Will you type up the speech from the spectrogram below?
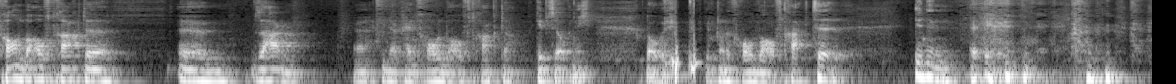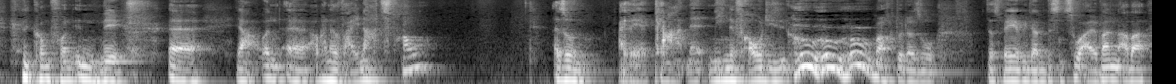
Frauenbeauftragte ähm, sagen. Ja, ich bin ja kein Frauenbeauftragter. Gibt es ja auch nicht, glaube ich. Es gibt eine Frauenbeauftragte. Innen. Äh, die kommt von innen. Nee. Äh, ja, und, äh, aber eine Weihnachtsfrau? Also, also ja klar, ne, nicht eine Frau, die ho, ho, ho macht oder so. Das wäre ja wieder ein bisschen zu albern, aber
